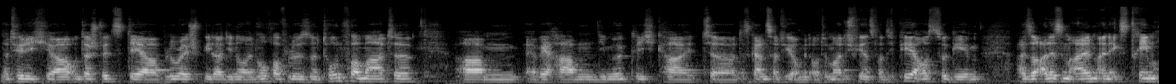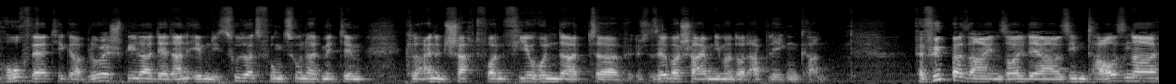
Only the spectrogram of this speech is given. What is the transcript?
Natürlich äh, unterstützt der Blu-ray-Spieler die neuen hochauflösenden Tonformate. Ähm, wir haben die Möglichkeit, äh, das Ganze natürlich auch mit automatisch 24p auszugeben. Also alles in allem ein extrem hochwertiger Blu-ray-Spieler, der dann eben die Zusatzfunktion hat mit dem kleinen Schacht von 400 äh, Silberscheiben, die man dort ablegen kann. Verfügbar sein soll der 7000er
